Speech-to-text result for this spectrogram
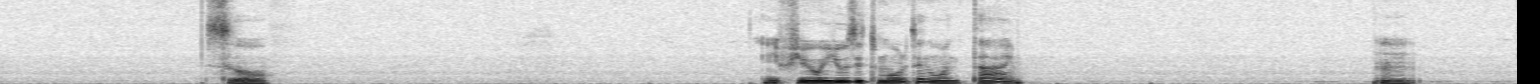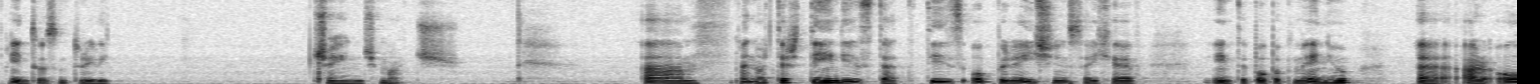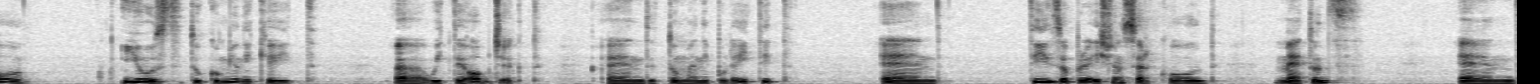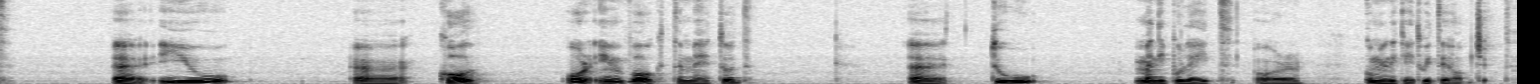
So if you use it more than one time mm, it doesn't really change much um, another thing is that these operations I have in the pop-up menu uh, are all used to communicate uh, with the object and to manipulate it. And these operations are called methods. And uh, you uh, call or invoke the method uh, to manipulate or communicate with the object.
